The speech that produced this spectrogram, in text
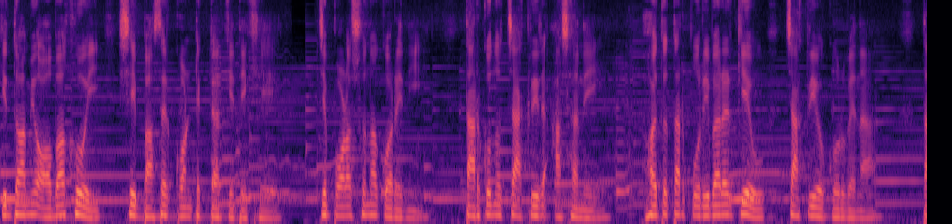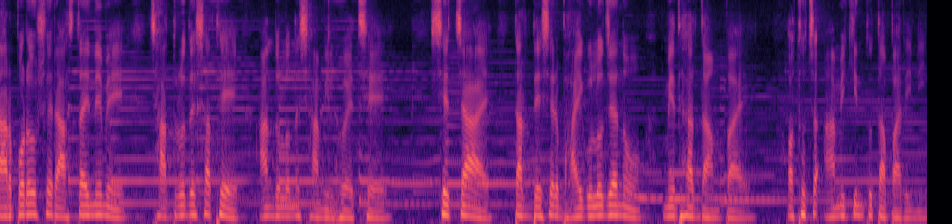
কিন্তু আমি অবাক হই সেই বাসের কন্ট্রাক্টরকে দেখে, যে পড়াশোনা করেনি, তার কোনো চাকরির আশা নেই, হয়তো তার পরিবারের কেউ চাকরিও করবে না। তারপরেও সে রাস্তায় নেমে ছাত্রদের সাথে আন্দোলনে সামিল হয়েছে। সে চায় তার দেশের ভাইগুলো যেন মেধার দাম পায়, অথচ আমি কিন্তু তা পারিনি।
